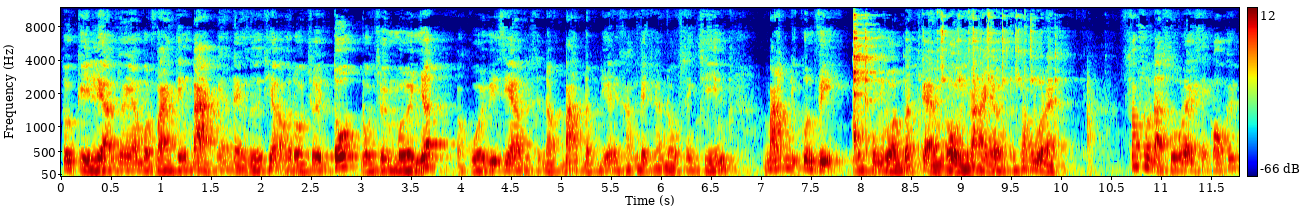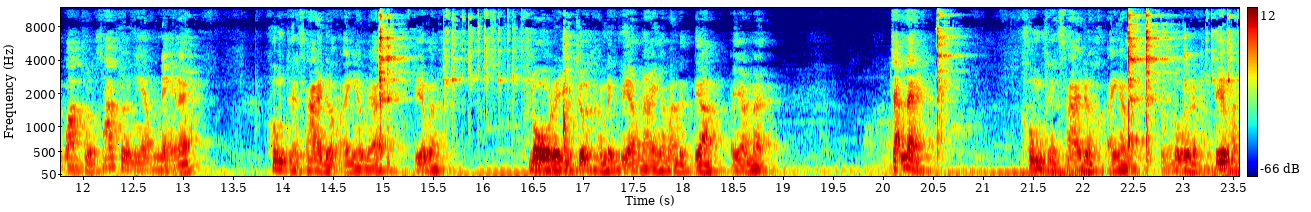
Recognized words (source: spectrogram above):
tôi kỷ niệm cho anh em một vài tiếng bạc nhé, để giới thiệu cái đồ chơi tốt, đồ chơi mới nhất. Và cuối video tôi sẽ đập bát đập đĩa để khẳng định là đồ xanh chín, bát đĩa quân vị, mình không luồn bất kể một đồ gì vào anh em tôi sóc luôn này. Sóc xong đặt xuống này sẽ có kết quả chuẩn xác cho anh em nẻ này. Không thể sai được anh em nhé. Tiếp này. Đồ này đi chơi khẳng định với em là anh em ăn được tiền. Anh em này. Chẵn này. Không thể sai được anh em này. Sắp đôi này. Tiếp này.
